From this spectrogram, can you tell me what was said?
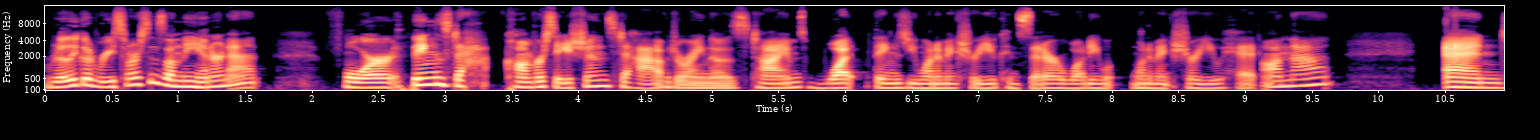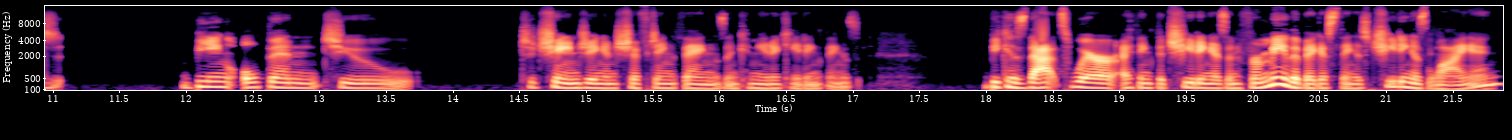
really good resources on the internet for things to ha- conversations to have during those times what things you want to make sure you consider what do you want to make sure you hit on that and being open to to changing and shifting things and communicating things because that's where i think the cheating is and for me the biggest thing is cheating is lying.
